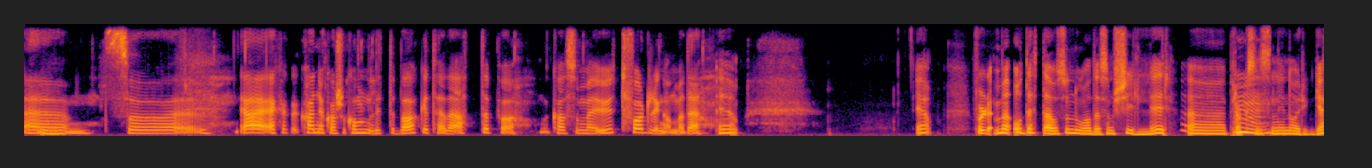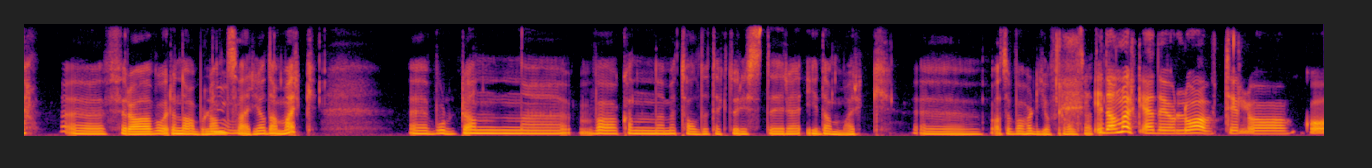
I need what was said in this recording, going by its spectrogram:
Mm. Um, så ja, jeg kan jo kanskje komme litt tilbake til det etterpå, hva som er utfordringene med det. Ja. ja. Det, men, og dette er også noe av det som skiller eh, praksisen mm. i Norge eh, fra våre naboland mm. Sverige og Danmark. Eh, hvordan eh, Hva kan metalldetektorister i Danmark eh, Altså, hva har de å forholde seg til? I Danmark er det jo lov til å gå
